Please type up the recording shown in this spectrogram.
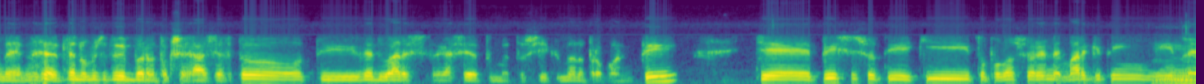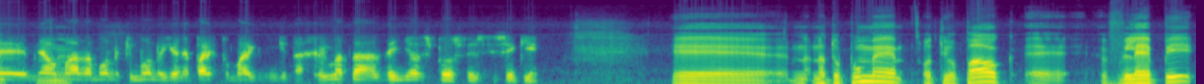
Ναι, ναι, δεν νομίζω ότι δεν μπορεί να το ξεχάσει αυτό, ότι δεν του άρεσε η συνεργασία του με το συγκεκριμένο προπονητή και επίσης ότι εκεί το ποδόσφαιρο είναι marketing, Ναι, είναι μια ναι. ομάδα μόνο και μόνο για να υπάρχει το marketing και τα χρήματα, δεν νιώθεις ποδοσφαιριστής εκεί. Ε, να, να το πούμε ότι ο ΠΑΟΚ ε, βλέπει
